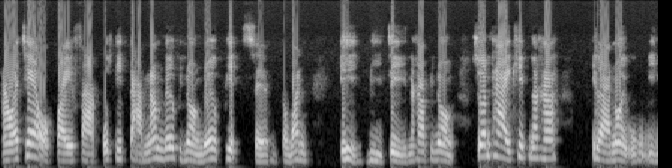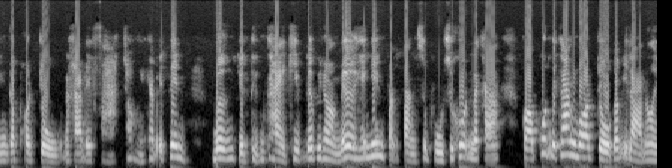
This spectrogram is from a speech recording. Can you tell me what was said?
เอาว่าแชร์ออกไปฝากกดติดตามน้ำเด้อพี่น้องเด้อเพชรแสงตะวัน A B J นะคะ พี่น้อง ส่วนถ่ายคลิปนะคะอีหลาหน่อยอุ้งอิงกับพอโจนะคะ ได้ฝากช่องให้ครับเอเซนเบิ่งจนถึงถ่ายคลิปเด้อพี่น้องเด้อเฮงๆปังๆสุภูสุคนนะคะ ขอบคุณไปทางบอดโจกับอีหลาหน่อย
